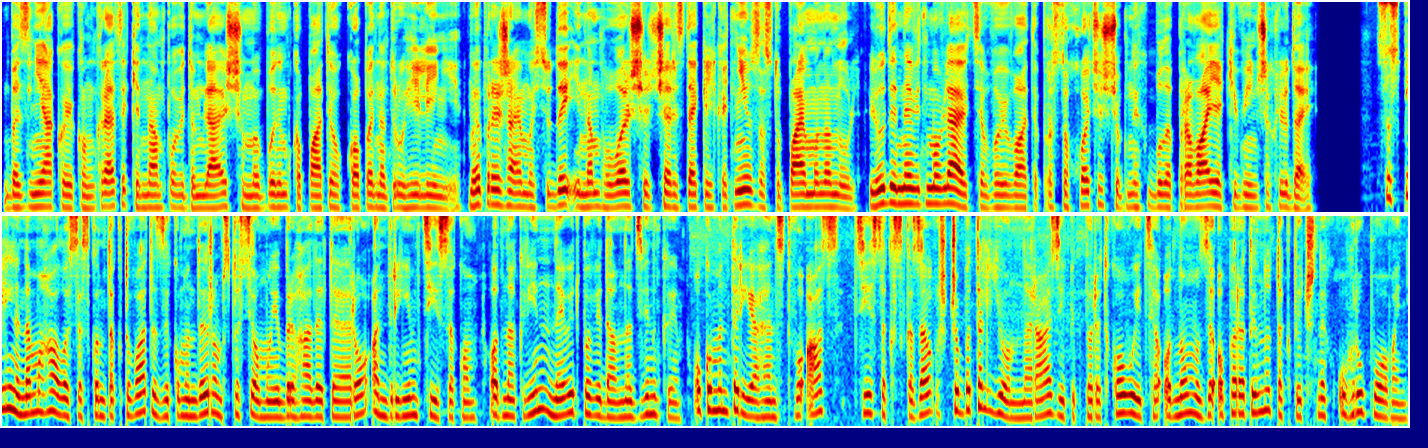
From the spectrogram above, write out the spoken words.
Без ніякої конкретики нам повідомляють, що ми будемо копати окопи на другій лінії. Ми приїжджаємо сюди і нам говорять, що через декілька днів заступаємо на нуль. Люди не відмовляються воювати, просто хочуть, щоб в них були права, як і в інших людей. Суспільне намагалося сконтактувати з командиром 107-ї бригади ТРО Андрієм Цісаком, однак він не відповідав на дзвінки. У коментарі агентству АС Цісак сказав, що батальйон наразі підпорядковується одному з оперативно-тактичних угруповань.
